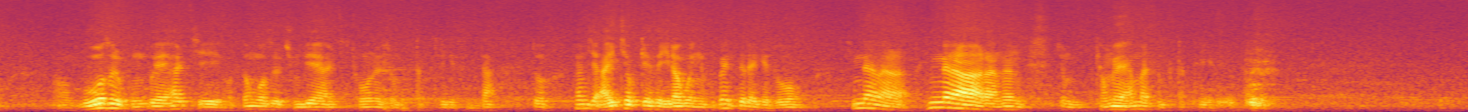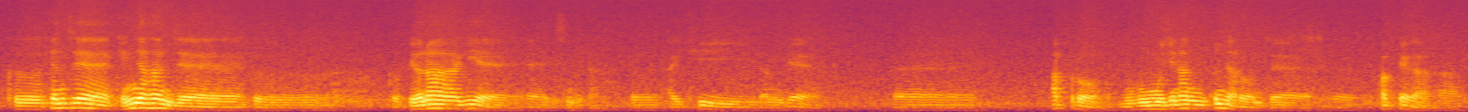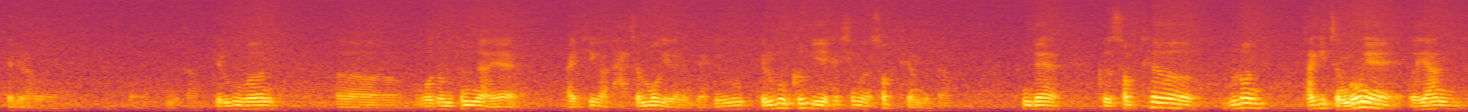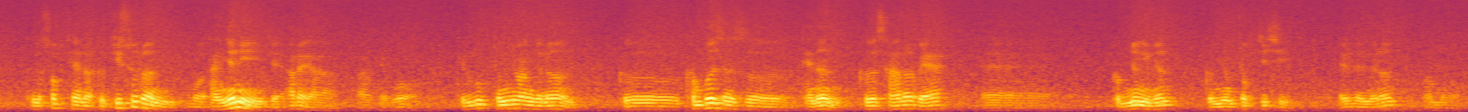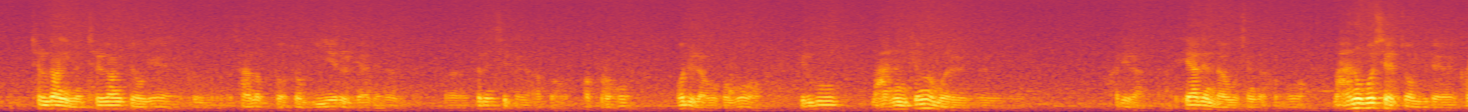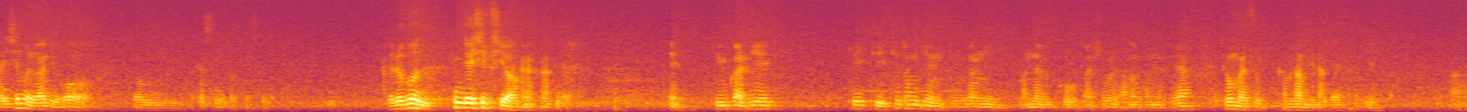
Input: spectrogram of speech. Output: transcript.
어, 무엇을 공부해야 할지, 어떤 것을 준비해야 할지 조언을 좀 부탁드리겠습니다. 또 현재 IT 업계에서 일하고 있는 후배들에게도 힘내라, 힘내라라는 좀 격려의 한 말씀 부탁드리겠습니다. 그 현재 굉장한 이제 그, 그 변화기에 있습니다. 그 IT라는 게 에, 앞으로 무궁무진한 분야로 이제 그 확대가 되리라고. 결국은 어, 모든 분야에 IT가 다 접목이 되는데 결국, 결국 거기에 핵심은 소프트웨어입니다. 근데 그 소프트웨어 물론 자기 전공에 의한 그 소프트웨어나 그 기술은 뭐 당연히 이제 알아야 되고 결국 중요한 거는 그 컨버전스 되는 그 산업의 에, 금융이면 금융 쪽 지식 예를 들면은 어, 뭐 철강이면 철강 쪽의 그 산업도 좀 이해를 해야 되는 어, 그런 시대가 앞으로, 앞으로 오리라고 보고 결국 많은 경험을 하리라 해야 된다고 생각하고 많은 곳에 좀 이제 관심을 가지고 좀 했으면 좋겠습니다. 여러분 힘내십시오. 네, 지금까지 KT 최정진 동장님 만나 뵙고 말씀을 나눠봤는데요. 좋은 말씀 감사합니다. 네. 예. 아,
